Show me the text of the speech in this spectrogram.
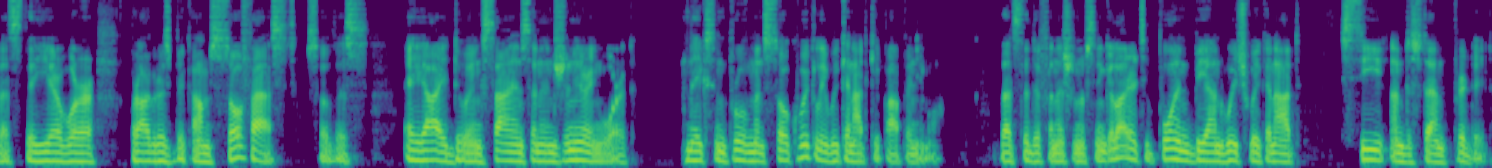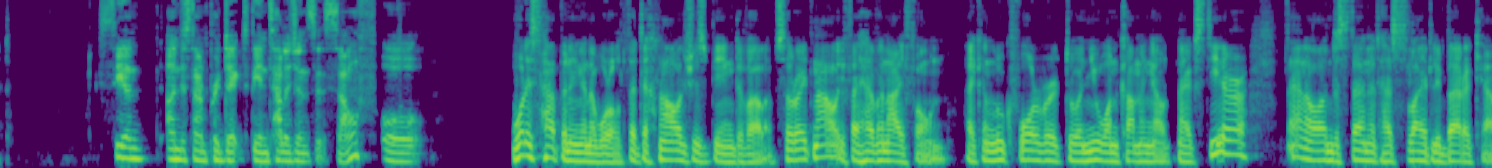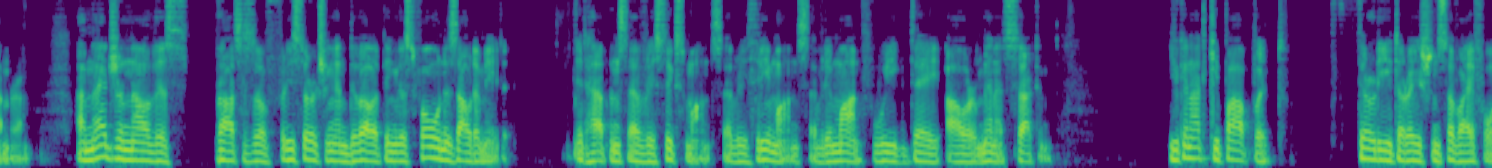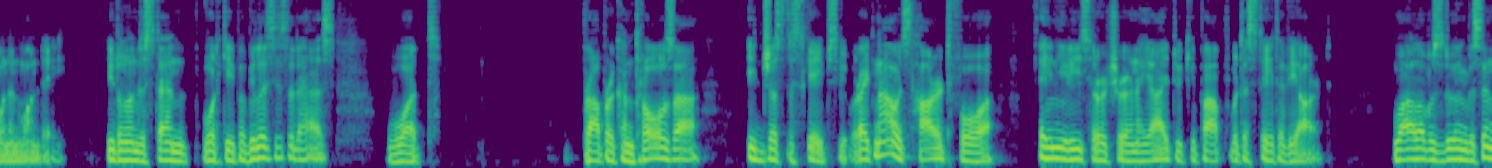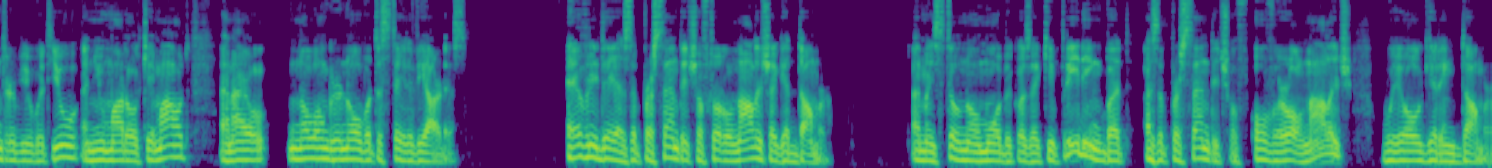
That's the year where progress becomes so fast. So this AI doing science and engineering work makes improvements so quickly we cannot keep up anymore. That's the definition of singularity, point beyond which we cannot see, understand, predict. See and understand, predict the intelligence itself, or what is happening in the world? The technology is being developed. So right now, if I have an iPhone, I can look forward to a new one coming out next year, and I'll understand it has slightly better camera. Imagine now this process of researching and developing this phone is automated. It happens every six months, every three months, every month, week, day, hour, minute, second. You cannot keep up with 30 iterations of iPhone in one day. You don't understand what capabilities it has, what proper controls are, it just escapes you. Right now, it's hard for any researcher in AI to keep up with the state of the art. While I was doing this interview with you, a new model came out, and I no longer know what the state of the art is. Every day, as a percentage of total knowledge, I get dumber. I may still know more because I keep reading, but as a percentage of overall knowledge, we're all getting dumber.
